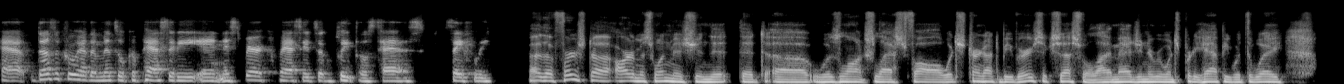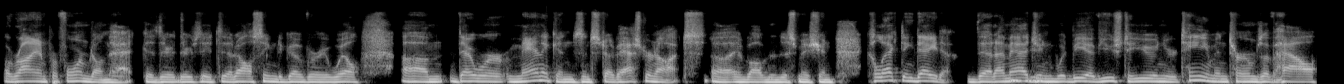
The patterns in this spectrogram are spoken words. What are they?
have does the crew have the mental capacity and, and spare capacity to complete those tasks safely? Uh, the first uh, Artemis One mission that that uh, was launched last fall, which turned out to be very successful. I imagine everyone's pretty happy with the way Orion performed on that because there, there's it, it, all seemed to go very well. Um, there were mannequins instead of astronauts uh, involved in this mission, collecting data that I mm-hmm. imagine mm-hmm. would be of use to you and your team in terms of how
